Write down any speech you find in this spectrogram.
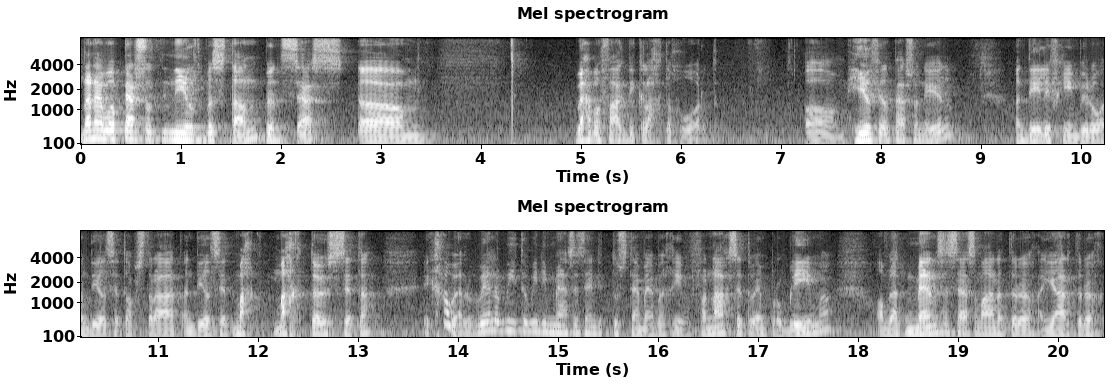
Dan hebben we personeelsbestand, punt 6. Um, ehm, we hebben vaak die klachten gehoord. Um, heel veel personeel. Een deel heeft geen bureau, een deel zit op straat, een deel zit, mag, mag thuis zitten. Ik ga wel willen weten wie die mensen zijn die toestemming hebben gegeven. Vandaag zitten we in problemen, omdat mensen zes maanden terug, een jaar terug,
